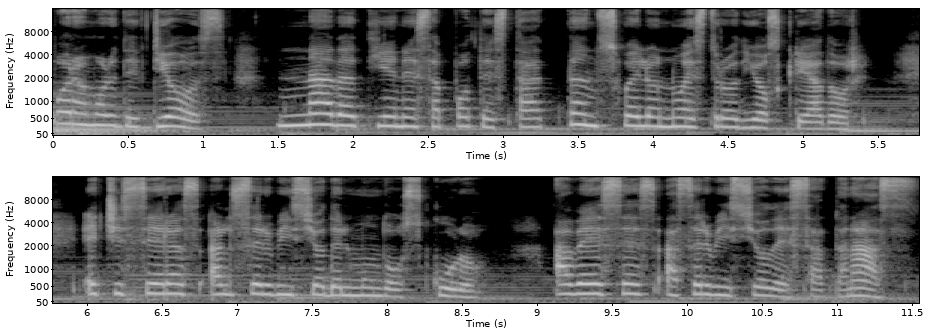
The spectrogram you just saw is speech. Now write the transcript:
Por amor de Dios, nada tiene esa potestad tan suelo nuestro Dios Creador. Hechiceras al servicio del mundo oscuro, a veces a servicio de Satanás.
